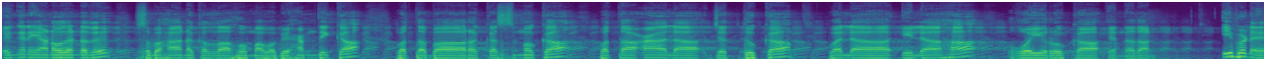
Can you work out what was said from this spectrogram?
എങ്ങനെയാണ് ഓതേണ്ടത്? സുബഹാനക്കല്ലാഹുമ്മ വബിഹംദിക വതബാറക വതആല ജദ്ദുക വലാ ഇലാഹ ഗൈറുക എന്നതാണ്. ഇവിടെ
